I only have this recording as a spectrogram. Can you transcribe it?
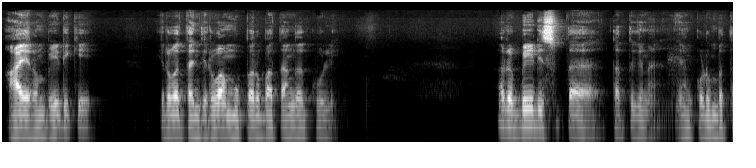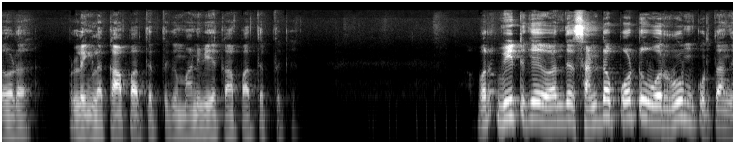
ஆயிரம் பீடிக்கு. இருபத்தஞ்சி ரூபா முப்பது ரூபா தாங்க கூலி. ஒரு பீடி சுத்த கற்றுக்கினேன் என் குடும்பத்தோட பிள்ளைங்கள காப்பாற்றுறதுக்கு மனைவியை காப்பாற்றுறதுக்கு அப்புறம் வீட்டுக்கு வந்து சண்டை போட்டு ஒரு ரூம் கொடுத்தாங்க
